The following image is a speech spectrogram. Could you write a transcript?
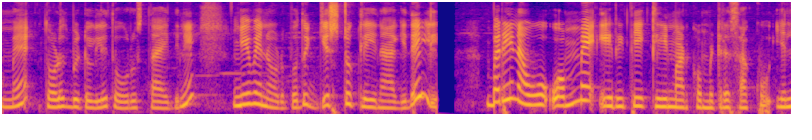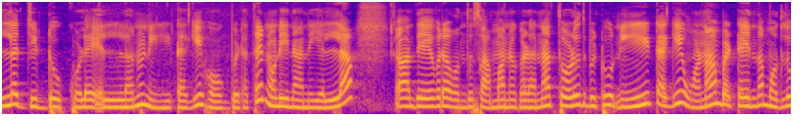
ಒಮ್ಮೆ ತೊಳೆದ್ಬಿಟ್ಟು ಇಲ್ಲಿ ತೋರಿಸ್ತಾ ಇದ್ದೀನಿ. ನೀವೇ ನೋಡ್ಬೋದು ಎಷ್ಟು ಕ್ಲೀನ್ ಆಗಿದೆ. ಇಲ್ಲಿ ಬರೀ ನಾವು ಒಮ್ಮೆ ಈ ರೀತಿ ಕ್ಲೀನ್ ಮಾಡ್ಕೊಂಡ್ಬಿಟ್ರೆ ಸಾಕು. ಎಲ್ಲ ಜಿಡ್ಡು, ಕೊಳೆ ಎಲ್ಲನೂ ನೀಟಾಗಿ ಹೋಗಿಬಿಡತ್ತೆ. ನೋಡಿ, ನಾನು ಎಲ್ಲ ದೇವರ ಒಂದು ಸಾಮಾನುಗಳನ್ನು ತೊಳೆದ್ಬಿಟ್ಟು ನೀಟಾಗಿ ಒಣ ಬಟ್ಟೆಯಿಂದ ಮೊದಲು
